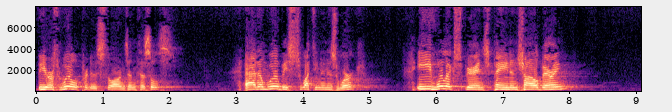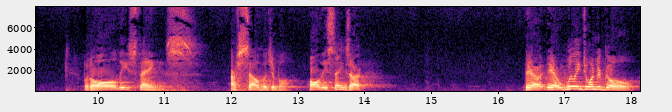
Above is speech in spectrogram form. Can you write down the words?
The earth will produce thorns and thistles. Adam will be sweating in his work. Eve will experience pain in childbearing. But all these things are salvageable. All these things are, they are, they are willing to undergo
